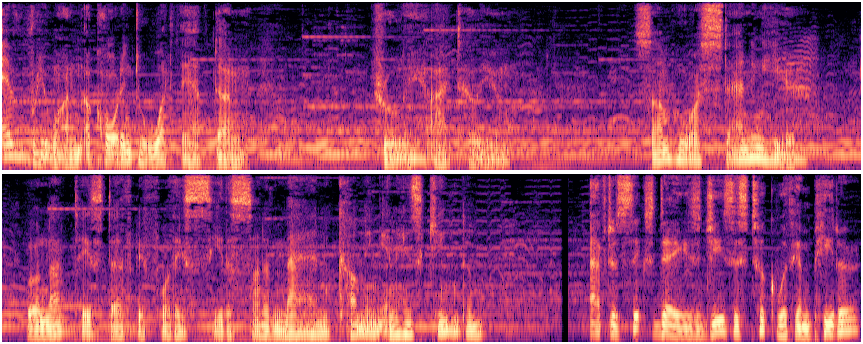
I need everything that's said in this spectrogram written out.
everyone according to what they have done. Truly, I tell you, some who are standing here will not taste death before they see the Son of Man coming in his kingdom. After six days, Jesus took with him Peter,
